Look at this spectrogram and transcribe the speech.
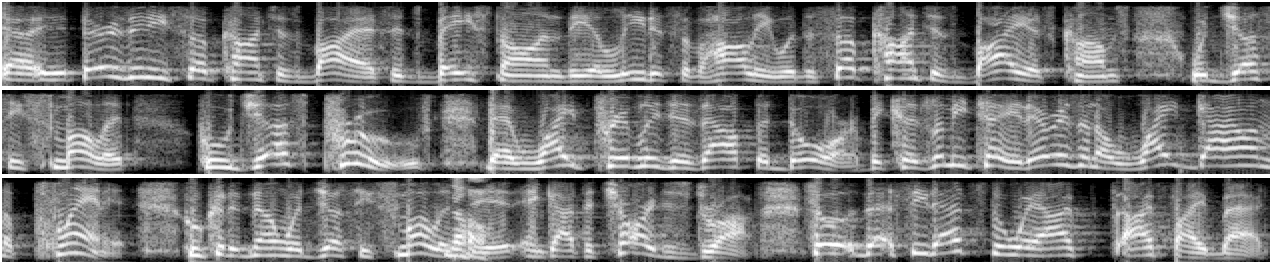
yeah. If there is any subconscious bias, it's based on the elitists of Hollywood. The subconscious bias comes with Jussie Smollett, who just proved that white privilege is out the door. Because let me tell you, there isn't a white guy on the planet who could have done what Jussie Smollett no. did and got the charges dropped. So that, see, that's the way I I fight back.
